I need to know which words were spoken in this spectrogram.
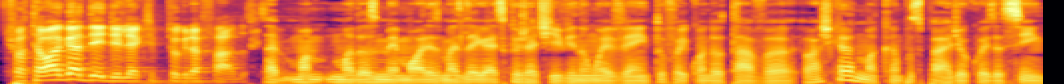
Tipo, até o HD dele é criptografado. Sabe, uma, uma, das memórias mais legais que eu já tive num evento foi quando eu tava. Eu acho que era numa Campus Party ou coisa assim.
